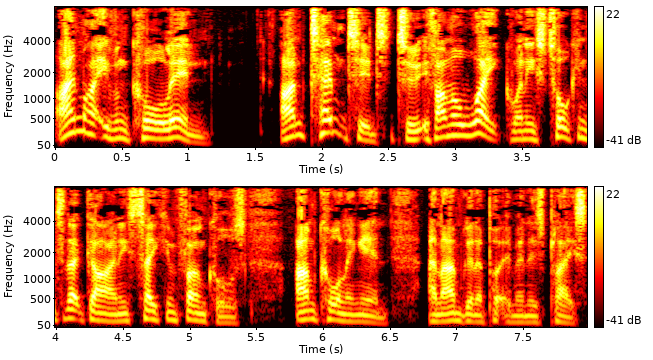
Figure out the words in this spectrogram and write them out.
I might even call in I'm tempted to, if I'm awake when he's talking to that guy and he's taking phone calls, I'm calling in and I'm going to put him in his place.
